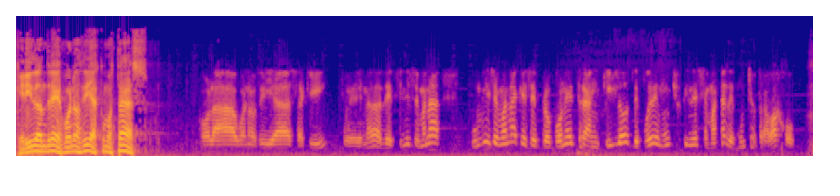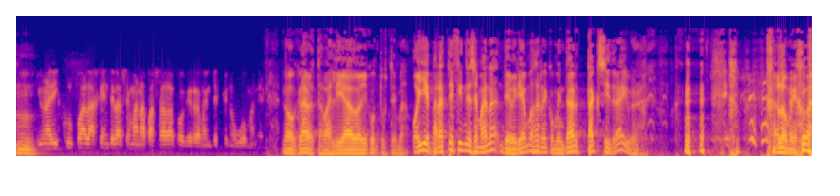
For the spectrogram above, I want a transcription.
Querido Andrés, buenos días, ¿cómo estás? Hola, buenos días aquí. Pues nada, de fin de semana, un fin de semana que se propone tranquilo después de muchos fines de semana de mucho trabajo. Mm. Y una disculpa a la gente la semana pasada porque realmente es que no hubo manera. No, claro, estabas liado ahí con tus temas. Oye, para este fin de semana deberíamos de recomendar Taxi Driver. A lo mejor.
